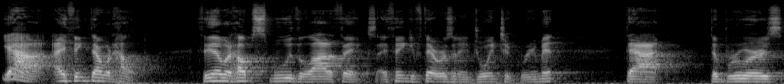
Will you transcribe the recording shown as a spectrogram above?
Yeah, I think that would help. I think that would help smooth a lot of things. I think if there was an joint agreement that the Brewers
